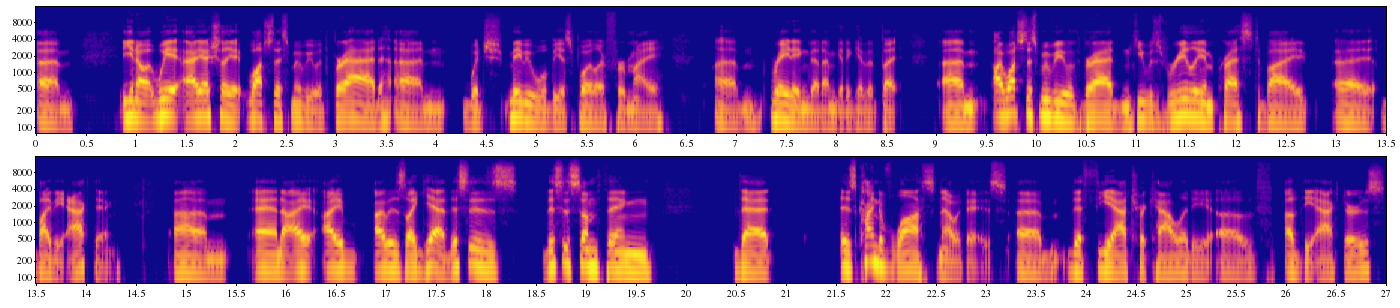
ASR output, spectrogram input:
Um, you know, we I actually watched this movie with Brad, um, which maybe will be a spoiler for my um, rating that I'm going to give it. But um, I watched this movie with Brad, and he was really impressed by uh, by the acting. Um, and I I I was like, yeah, this is this is something that is kind of lost nowadays. Um, the theatricality of of the actors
